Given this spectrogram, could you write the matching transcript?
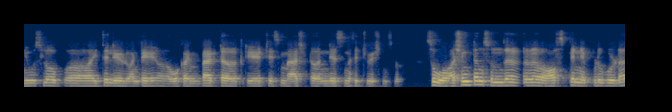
న్యూస్లో అయితే లేడు. అంటే ఒక ఇంపాక్ట్ క్రియేట్ చేసి మ్యాచ్ టర్న్ చేసిన సిచ్యువేషన్స్లో so Washington Sundar off spin ఎప్పుడు కూడా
